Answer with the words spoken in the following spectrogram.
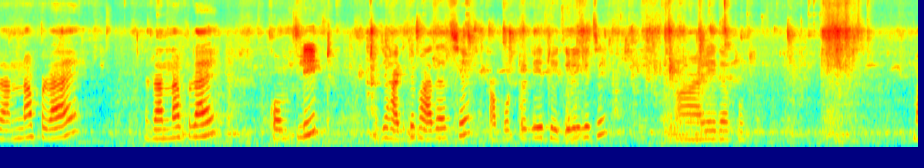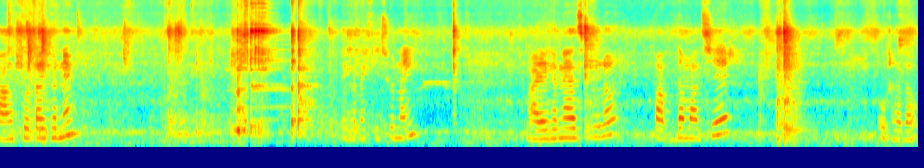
রান্না প্রায় রান্না প্রায় কমপ্লিট যে হাঁড়িতে ভাত আছে, কাপড়টা দিয়ে ঢেকে রেখেছে। আর এই দেখো মাংসটা এখানে। এখানে কিছু নাই। আর এখানে আছে হলো পাবদা মাছের উঠা দাও।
